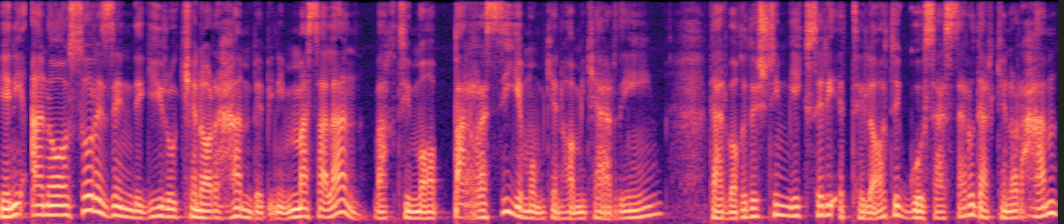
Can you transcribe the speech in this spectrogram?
یعنی عناصر زندگی رو کنار هم ببینیم. مثلا وقتی ما بررسی ممکن ها می کردیم در واقع داشتیم یک سری اطلاعات گسسته رو در کنار هم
